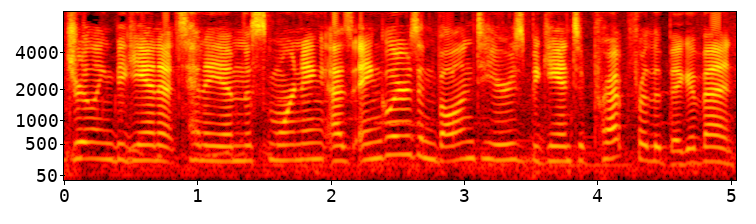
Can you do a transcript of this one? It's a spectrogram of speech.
Drilling began at 10 a.m. this morning as anglers and volunteers began to prep for the big event.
